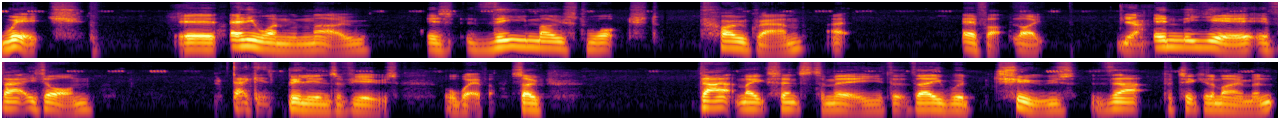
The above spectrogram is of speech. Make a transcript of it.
which uh, anyone will know is the most watched program uh, ever. Like Yeah. in the year, if that is on, that gets billions of views or whatever. So that makes sense to me that they would choose that particular moment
